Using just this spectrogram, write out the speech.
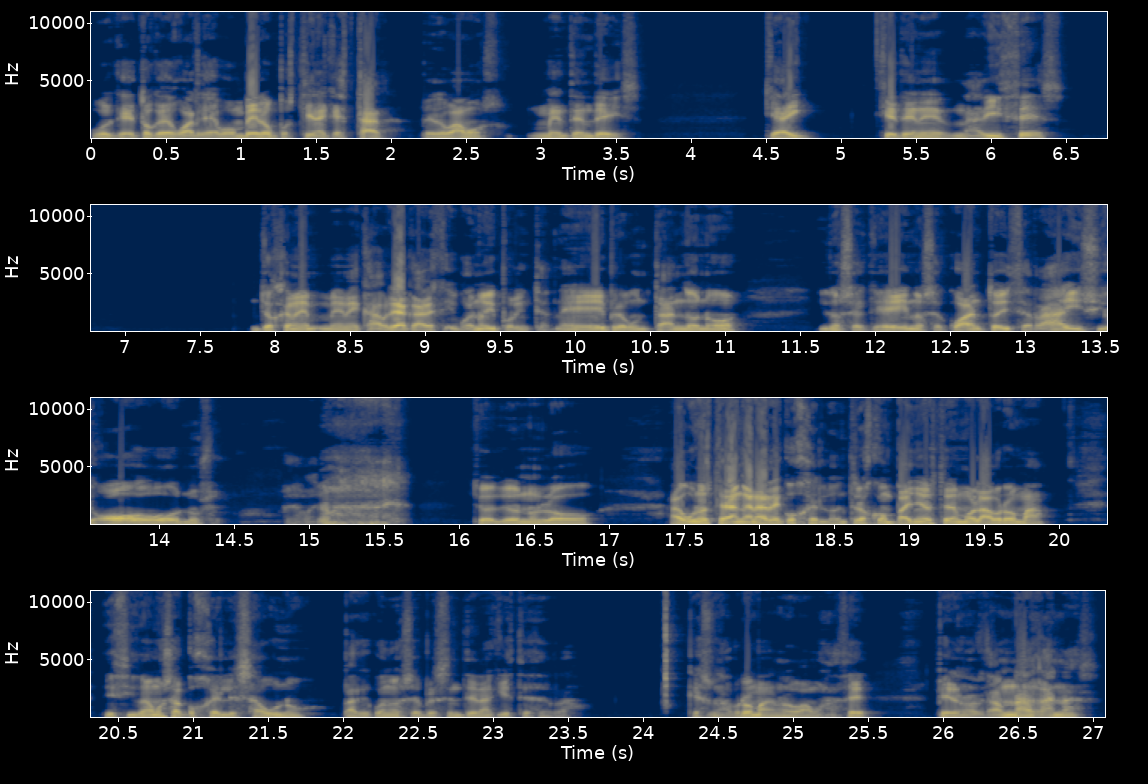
o el que toque de guardia de bombero pues tiene que estar. Pero vamos, ¿me entendéis? Que hay que tener narices. Yo es que me, me, cabrea cada vez y bueno, y por internet, preguntándonos, y no sé qué, y no sé cuánto, y cerráis, y oh, oh no sé. Bueno, yo, no lo... Algunos te dan ganas de cogerlo. Entre los compañeros tenemos la broma de si vamos a cogerles a uno para que cuando se presenten aquí esté cerrado. Que es una broma, no lo vamos a hacer. Pero nos dan unas ganas.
